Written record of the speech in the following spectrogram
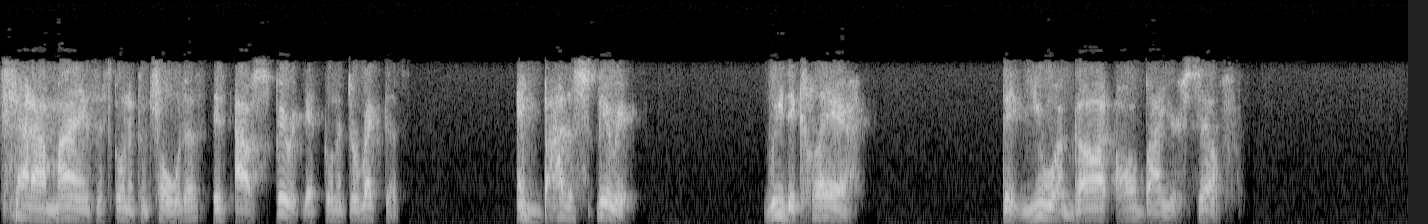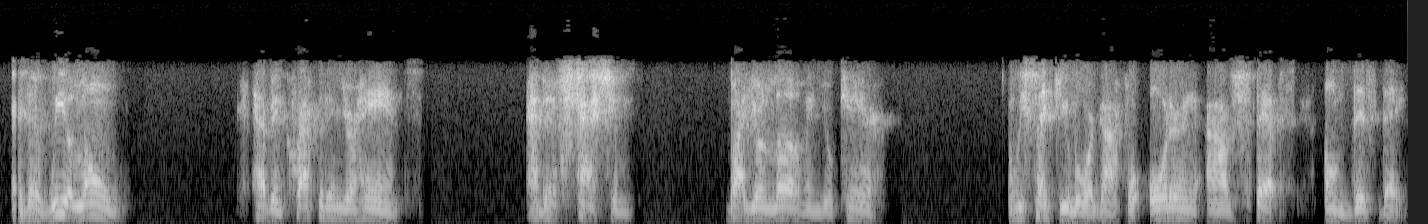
It's not our minds that's going to control us, it's our spirit that's going to direct us. And by the Spirit, we declare that you are God all by yourself and that we alone have been crafted in your hands have been fashioned by your love and your care. And we thank you, Lord God, for ordering our steps on this day.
